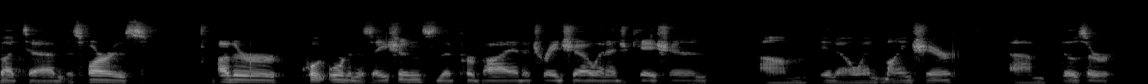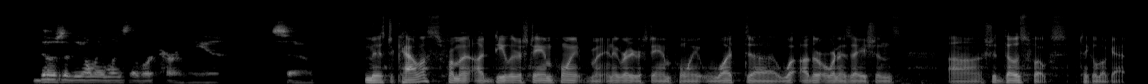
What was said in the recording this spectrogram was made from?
But um, as far as other quote organizations that provide a trade show and education, um, you know, and mind share, um, those are those are the only ones that we're currently in. So. Mr. Callis, from a, a, dealer standpoint, from an integrator standpoint, what uh, what other organizations uh, should those folks take a look at?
